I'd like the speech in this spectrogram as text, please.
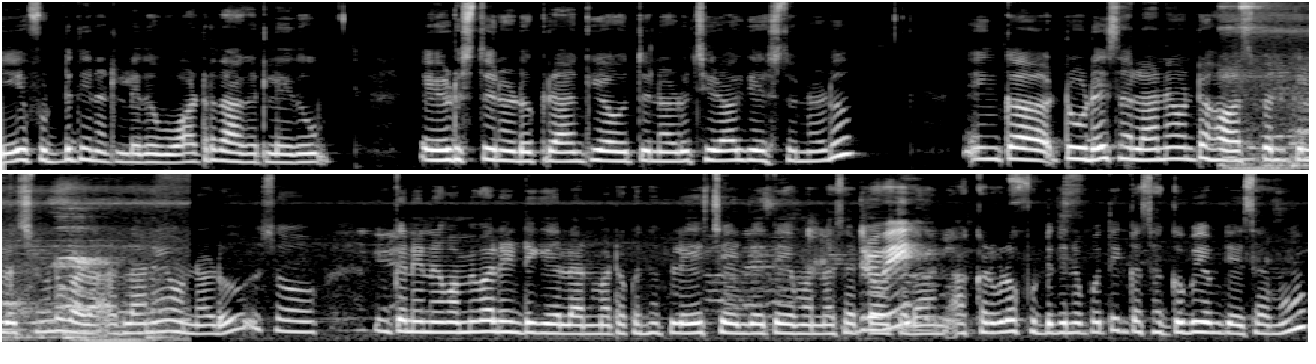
ఏ ఫుడ్ తినట్లేదు వాటర్ తాగట్లేదు. ఏడుస్తున్నాడు క్రాంకీ అవుతున్నాడు చిరాకు చేస్తున్నాడు. ఇంకా టూ డేస్ అలానే ఉంటే హాస్పిటల్కి వెళ్ళి వచ్చినప్పుడు వాడు అలానే ఉన్నాడు. సో ఇంకా నేను మమ్మీ వాళ్ళ ఇంటికి వెళ్ళాను అనమాట కొంచెం ప్లేస్ చేంజ్ అయితే ఏమన్నా సెట్ అవుతుందా అని. అక్కడ కూడా ఫుడ్ తినకపోతే ఇంకా సగ్గుబియ్యం చేసాము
